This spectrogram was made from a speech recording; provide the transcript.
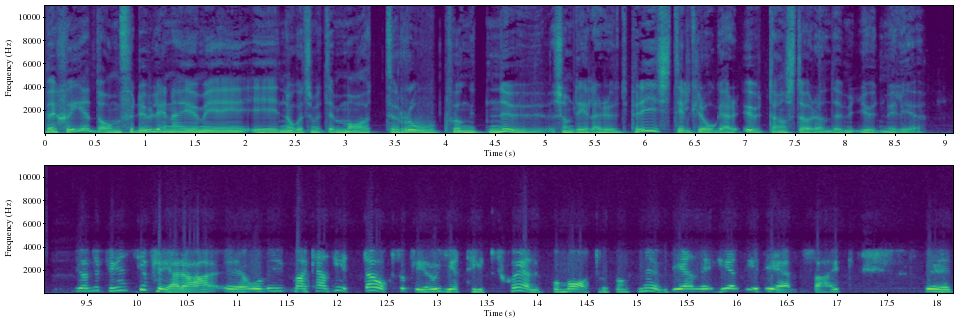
besked om, för du Lena är ju med i något som heter matro.nu som delar ut pris till krogar utan störande ljudmiljö. Ja, det finns ju flera eh, och vi, man kan hitta också fler och ge tips själv på matro.nu. Det är en helt ideell sajt. Eh,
